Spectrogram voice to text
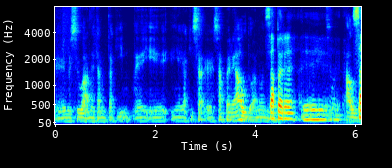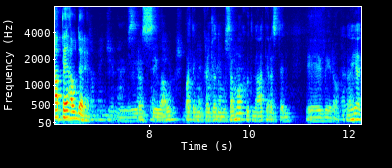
e, wysyłane, tam taki e, e, niejaki sa- e, Sapere Audo Sapere, sape audere. Rozsyłał. Potem ukradziono mu samochód, no a teraz ten e, wyrok. No, ja,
